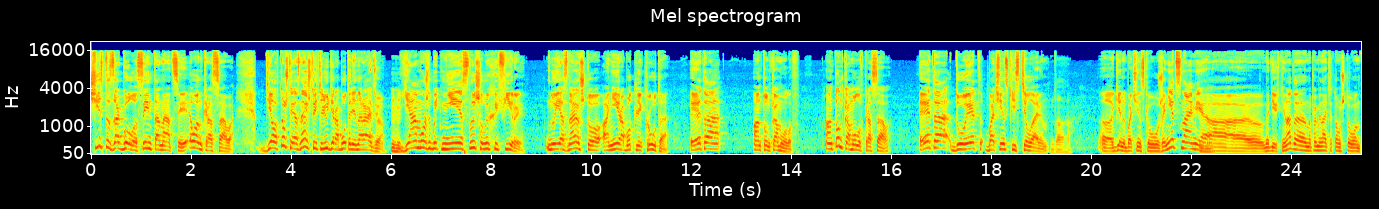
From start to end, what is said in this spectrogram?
Чисто за голос и интонации. Он красава. Дело в том, что я знаю, что эти люди работали на радио. Я, может быть, не слышал их эфиры. Но я знаю, что они работали круто. Это Антон Камолов. Антон Камолов красава. Это дуэт Бачинский-Стилавин. Да. Э, Гены Бачинского уже нет с нами. а, э, надеюсь, не надо напоминать о том, что он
